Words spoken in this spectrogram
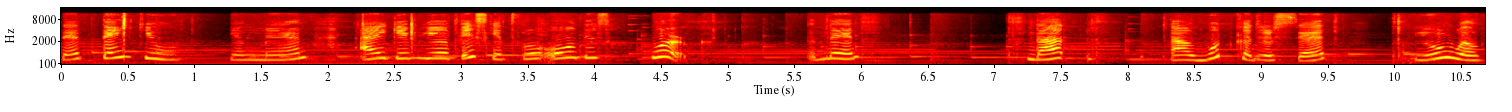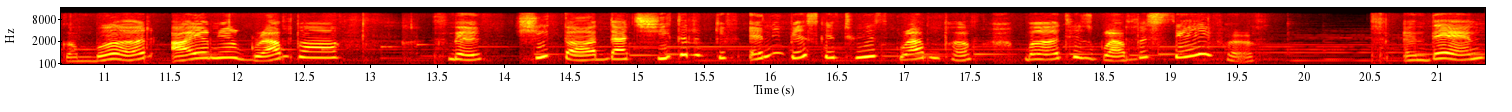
said, Thank you, young man. I give you a biscuit for all this work. And then that that woodcutter said, You're welcome, but I am your grandpa. Then she thought that she didn't give any biscuit to his grandpa, but his grandpa saved her. And then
